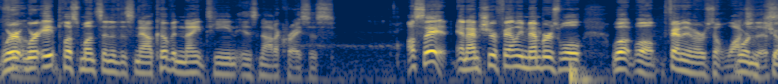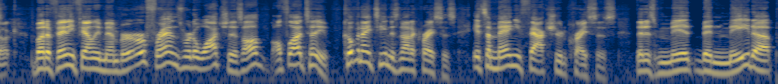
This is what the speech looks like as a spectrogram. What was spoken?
We're So- we're eight plus months into this now. COVID nineteen is not a crisis. I'll say it, and I'm sure family members will. Well, well, family members don't watch than this. Chuck. But if any family member or friends were to watch this, I'll I'll flat tell you, COVID nineteen is not a crisis. It's a manufactured crisis that has made, been made up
